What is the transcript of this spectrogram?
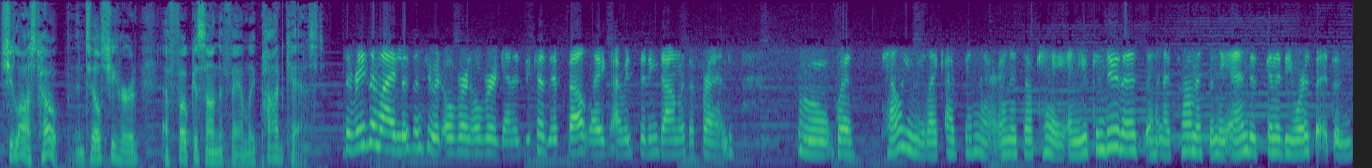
She lost hope until she heard a Focus on the Family podcast. The reason why I listened to it over and over again is because it felt like I was sitting down with a friend who was telling me, like, I've been there and it's okay and you can do this and I promise in the end it's going to be worth it. And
